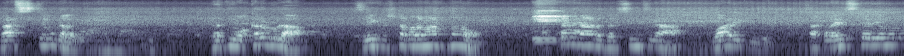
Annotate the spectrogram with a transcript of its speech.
ప్రాశస్త్యం కలదు ప్రతి ఒక్కరు కూడా శ్రీకృష్ణ పరమాత్మను అష్టమి నాడు దర్శించిన వారికి సకలైశ్వర్యములు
